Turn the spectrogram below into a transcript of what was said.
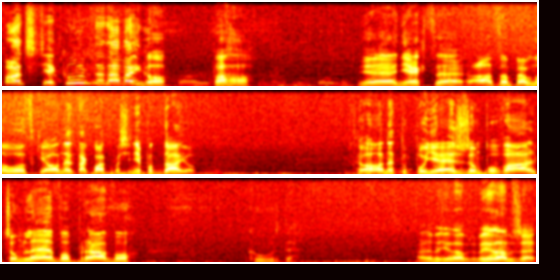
Patrzcie, kurde, dawaj go! Pa. Nie, nie chcę. A są pełno łuski, one tak łatwo się nie poddają. To one tu pojeżdżą, powalczą, lewo, prawo. Kurde. Ale będzie dobrze, będzie dobrze.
